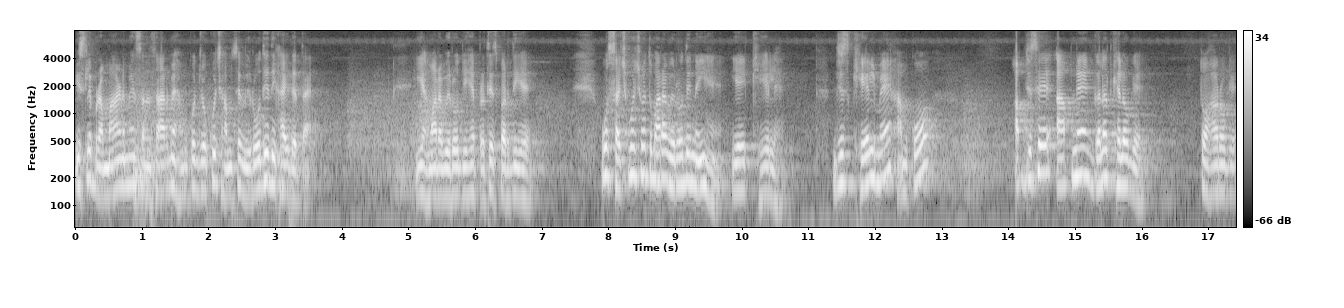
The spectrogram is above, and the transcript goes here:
इसलिए ब्रह्मांड में, संसार में हमको जो कुछ हमसे विरोधी दिखाई देता है, ये हमारा विरोधी है, प्रतिस्पर्धी है, वो सचमुच में तुम्हारा विरोधी नहीं है, ये एक खेल है। जिस खेल में हमको, अब जैसे आपने गलत खेलोगे तो हारोगे।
